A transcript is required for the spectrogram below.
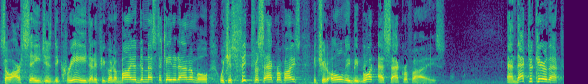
So our sages decreed that if you're going to buy a domesticated animal which is fit for sacrifice, it should only be brought as sacrifice. And that took care of that.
